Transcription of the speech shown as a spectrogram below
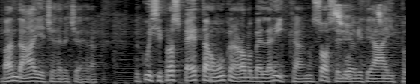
Bandai eccetera eccetera. Per cui si prospetta comunque una roba bella ricca, non so se Sì, voi avete sì. hype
